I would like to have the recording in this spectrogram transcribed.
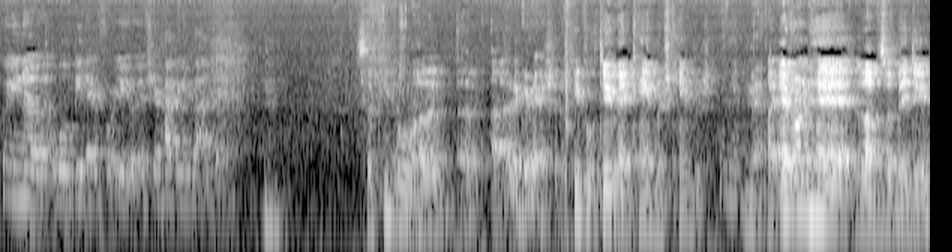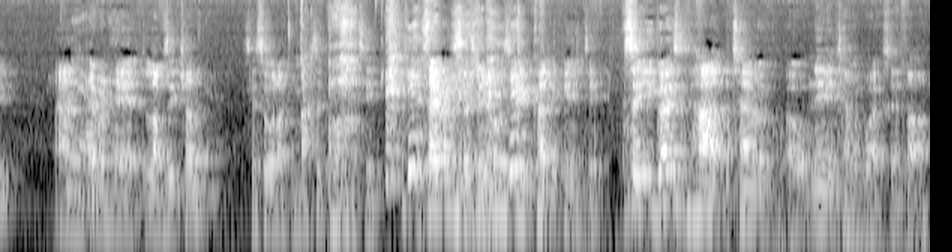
who you know that will be there for you if you're having a bad day. So the people, uh, uh, I agree actually. The people do make Cambridge Cambridge. Yeah. Yeah. Like everyone here loves what they do, and Yeah. everyone here loves each other. Yeah. So it's all like a massive Oh. community. it's everyone's So it's always a big cuddly community. So you guys have had a term of, oh, nearly a term of work so far.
